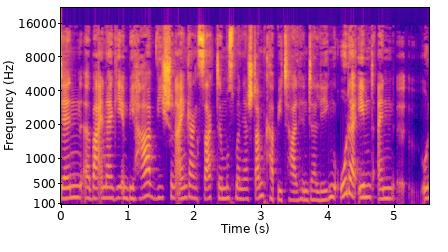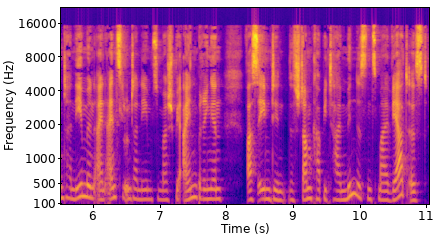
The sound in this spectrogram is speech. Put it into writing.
Denn äh, bei einer GmbH, wie ich schon eingangs sagte, muss man ja Stammkapital hinterlegen oder eben ein äh, Unternehmen, ein Einzelunternehmen zum Beispiel einbringen, was eben den, das Stammkapital mindestens mal wert ist.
